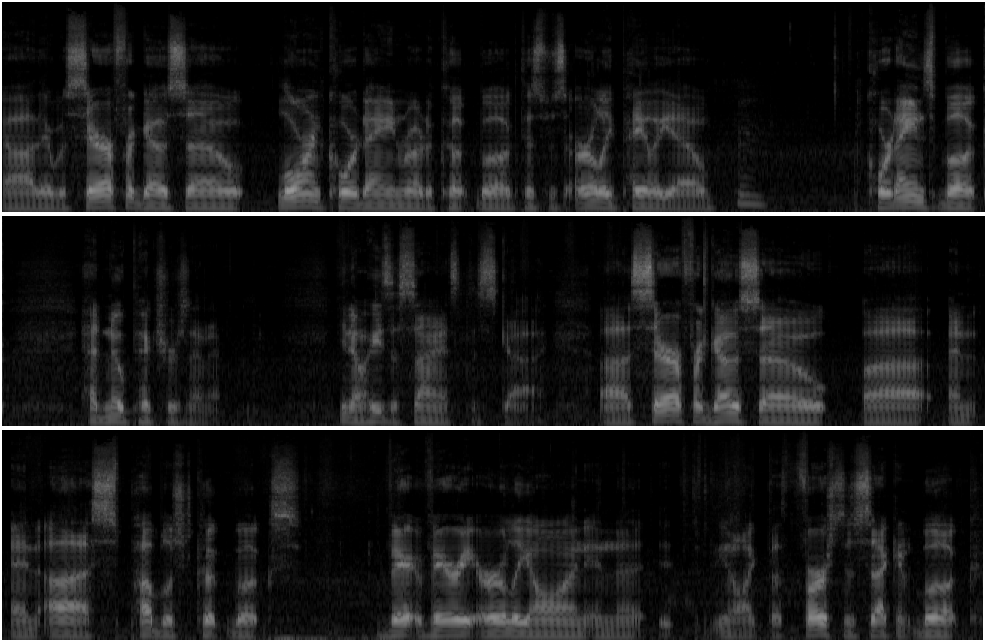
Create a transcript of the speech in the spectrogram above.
Uh, there was Sarah Fragoso, Loren Cordain wrote a cookbook. This was early paleo. Cordain's book had no pictures in it. You know, he's a scientist guy. Uh, Sarah Fragoso uh, and and us published cookbooks very very early on in the you know like the first and second book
